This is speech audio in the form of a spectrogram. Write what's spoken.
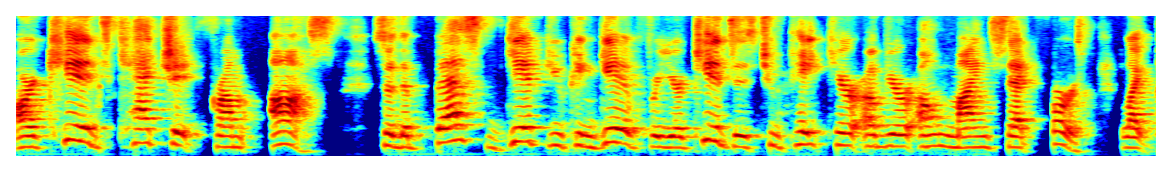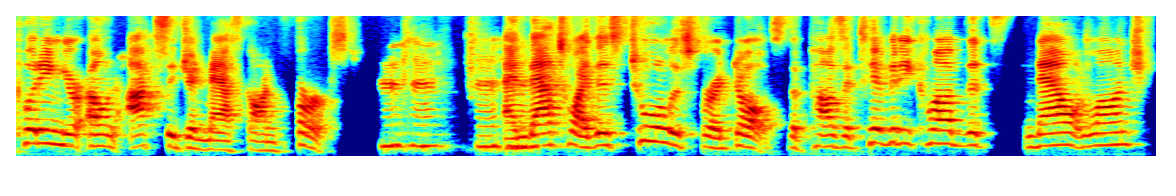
Our kids catch it from us. So, the best gift you can give for your kids is to take care of your own mindset first, like putting your own oxygen mask on 1st mm-hmm, mm-hmm. And that's why this tool is for adults. The Positivity Club that's now launched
